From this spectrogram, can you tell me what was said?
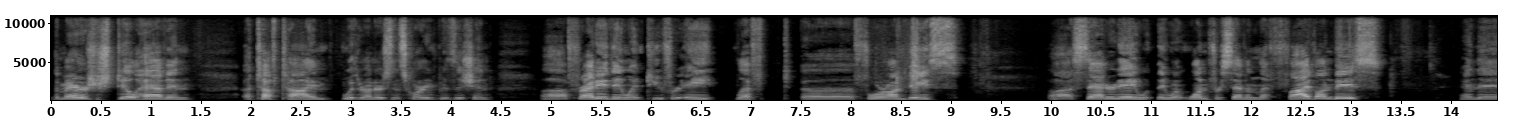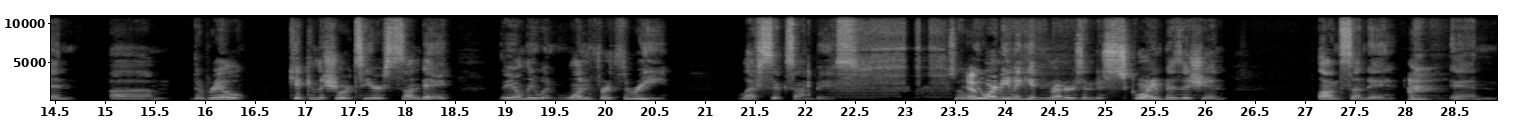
the Mariners are still having a tough time with runners in scoring position. Uh Friday they went 2 for 8 left uh, four on base. Uh, Saturday they went one for seven, left five on base, and then um, the real kick in the shorts here. Sunday they only went one for three, left six on base. So yep. we weren't even getting runners into scoring position on Sunday, and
